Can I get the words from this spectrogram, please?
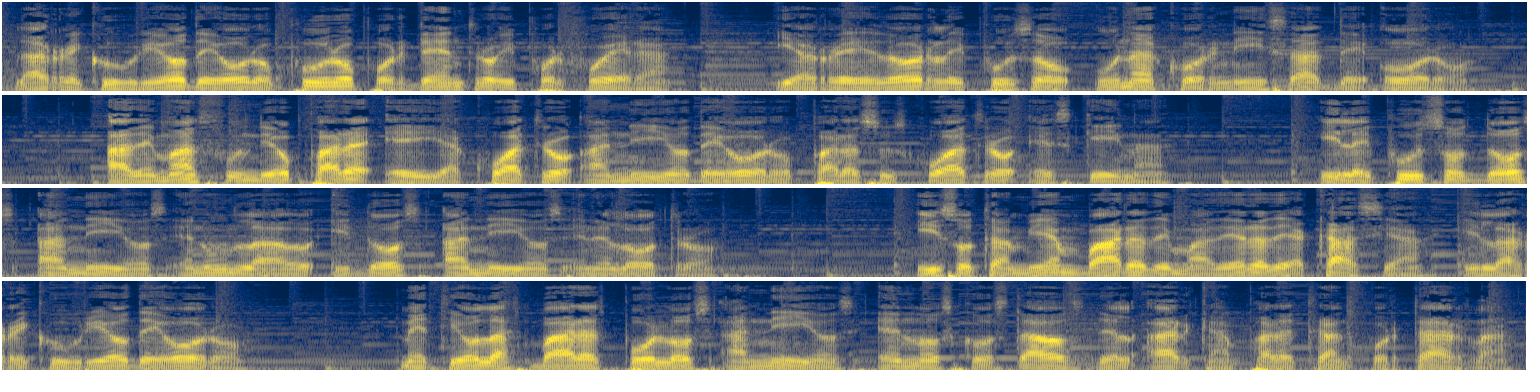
La recubrió de oro puro por dentro y por fuera, y alrededor le puso una cornisa de oro. Además fundió para ella cuatro anillos de oro para sus cuatro esquinas, y le puso dos anillos en un lado y dos anillos en el otro. Hizo también vara de madera de acacia y la recubrió de oro. Metió las varas por los anillos en los costados del arca para transportarla.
